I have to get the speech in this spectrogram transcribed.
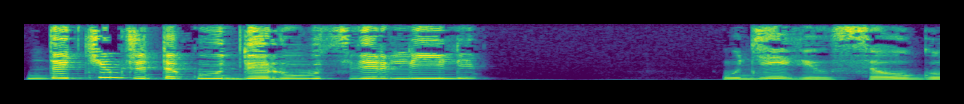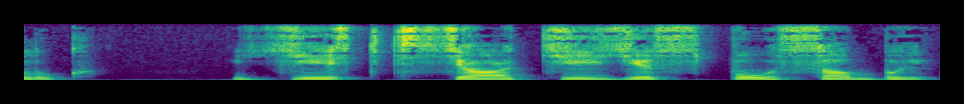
Да чем же такую дыру сверлили? Удивился Углук. Есть всякие способы,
